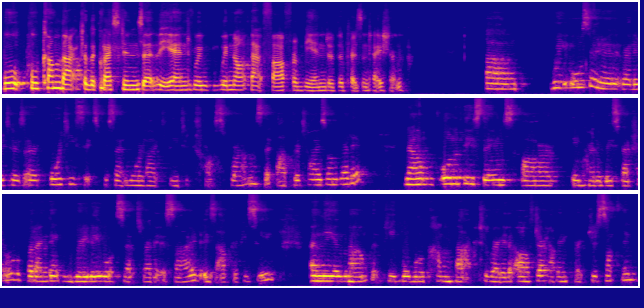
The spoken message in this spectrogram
We'll, we'll come back to the questions at the end. We, we're not that far from the end of the presentation. Um, we also know that Redditors are 46% more likely to trust brands that advertise on Reddit. Now, all of these things are incredibly special, but I think really what sets Reddit aside is advocacy and the amount that people will come back to Reddit after having purchased something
